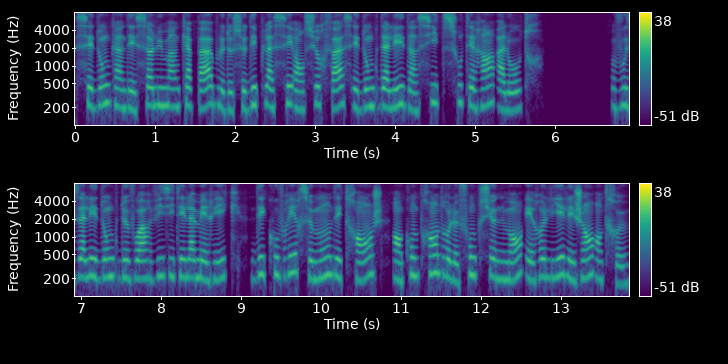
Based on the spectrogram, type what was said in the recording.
C'est donc un des seuls humains capables de se déplacer en surface et donc d'aller d'un site souterrain à l'autre. Vous allez donc devoir visiter l'Amérique, découvrir ce monde étrange, en comprendre le fonctionnement et relier les gens entre eux.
